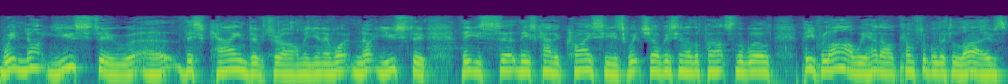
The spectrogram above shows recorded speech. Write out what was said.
we're not used to uh, this kind of drama. You know, what not used to these uh, these kind of crises, which obviously in other parts of the world people are. We had our comfortable little lives,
